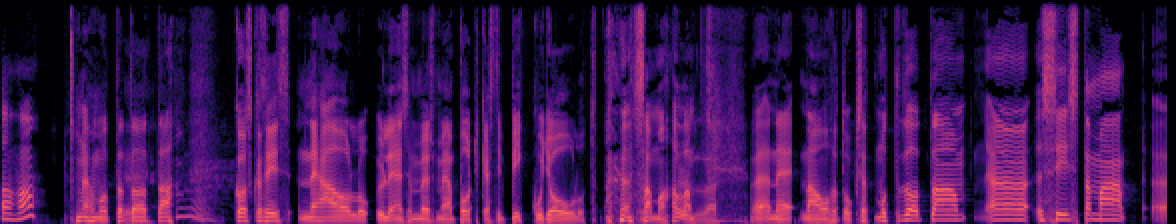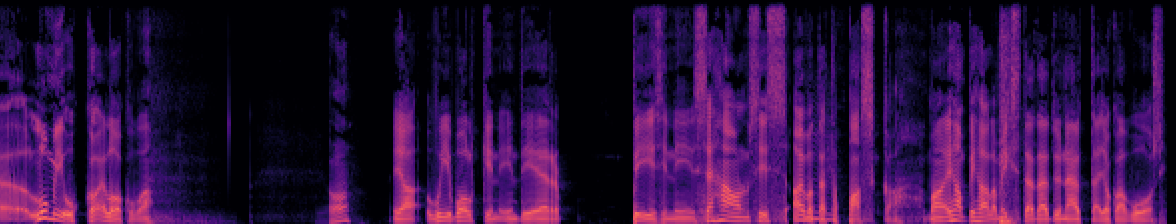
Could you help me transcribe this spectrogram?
Oho. mutta tota, koska siis nehän on ollut yleensä myös meidän podcastin pikkujoulut samalla Kyllä. ne nauhoitukset. Mutta tota, äh, siis tämä äh, Lumiukko-elokuva Joo. ja We Walkin in the Air biisi, niin sehän on siis aivan Mm. tätä paskaa. Mä oon ihan pihalla, miksi sitä täytyy näyttää joka vuosi.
